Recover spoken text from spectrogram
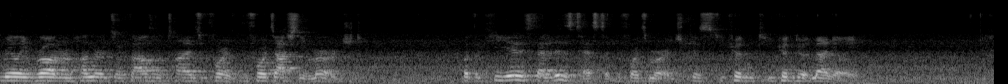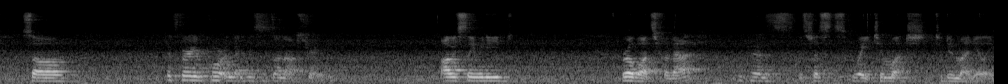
really run hundreds or thousands of times before, it, before it's actually merged. But the key is that it is tested before it's merged because you couldn't, you couldn't do it manually. So it's very important that this is done upstream. Obviously, we need robots for that because it's just way too much to do manually.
